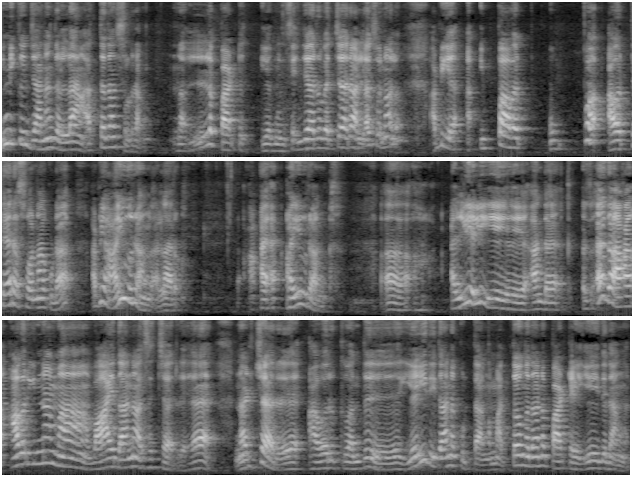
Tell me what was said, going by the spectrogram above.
இன்றைக்கும் ஜனங்கள்லாம் அத்தை தான் சொல்கிறாங்க நல்ல பாட்டு. எங்களுக்கு செஞ்சார் வச்சார் எல்லாம் சொன்னாலும் அப்படியே இப்போ அவர் இப்போ அவர் பேரை சொன்னால் கூட அப்படியே அழுகுறாங்க எல்லாரும். அ- அள்ளி அள்ளி அந்த அது அவர் இன்னும் வாய் தானே அசைச்சாரு நடிச்சாரு. அவருக்கு வந்து எழுதி தானே கொடுத்தாங்க. மற்றவங்க தானே பாட்டை எழுதினாங்க.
